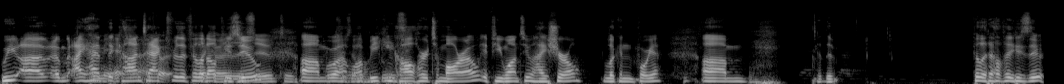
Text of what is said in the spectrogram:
We, uh, um, I have mean, the I- I contact go- for the Philadelphia the Zoo. um, well, well, we can call her tomorrow if you want to. Hi, Cheryl. Looking for you. Um, the Philadelphia Zoo.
